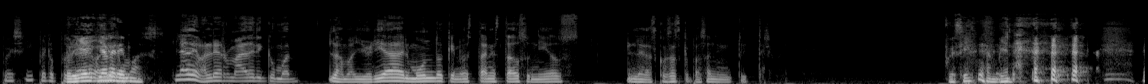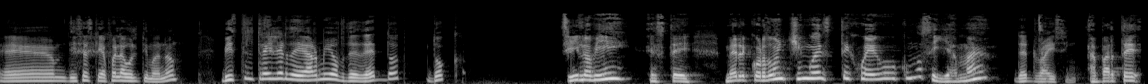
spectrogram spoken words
Pues sí, pero pues Pero ya, de ya veremos. Le ha de valer madre como la mayoría del mundo que no está en Estados Unidos de las cosas que pasan en Twitter, güey. Pues sí, también. Eh, dices que ya fue la última, ¿no? ¿Viste el tráiler de Army of the Dead, Doc? Doc? sí, lo vi. Este, me recordó un chingo este juego, ¿cómo se llama? Dead Rising. Aparte,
